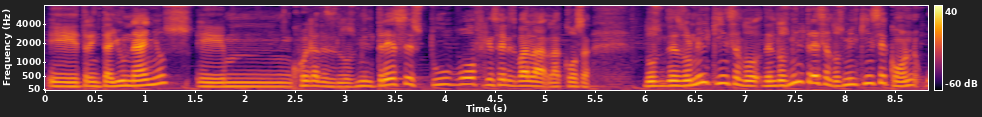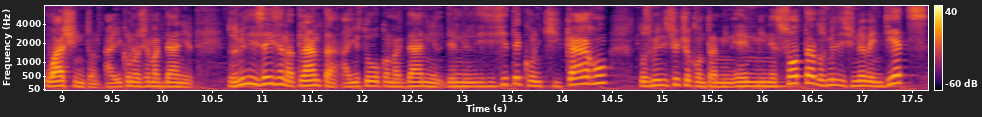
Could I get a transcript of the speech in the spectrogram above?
31 años. Em, juega desde el 2013. Estuvo, fíjense, ahí les va la cosa desde 2015, del 2013 al 2015 con Washington, ahí conoció a McDaniel. 2016 en Atlanta, ahí estuvo con McDaniel. Del 2017 con Chicago, 2018 contra, en Minnesota, 2019 en Jets.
